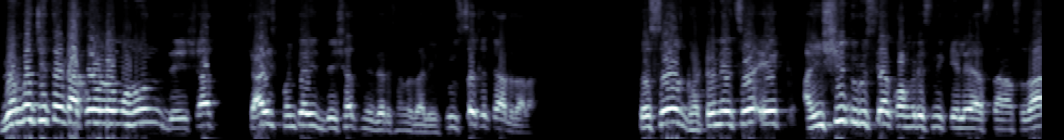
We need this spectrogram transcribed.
व्यंगचित्र दाखवलं म्हणून देशात चाळीस पंचेचाळीस देशात निदर्शनं झाली. हिंसकचार झाला. तसं घटनेचं एक ऐंशी दुरुस्त्या काँग्रेसने केल्या असताना सुद्धा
